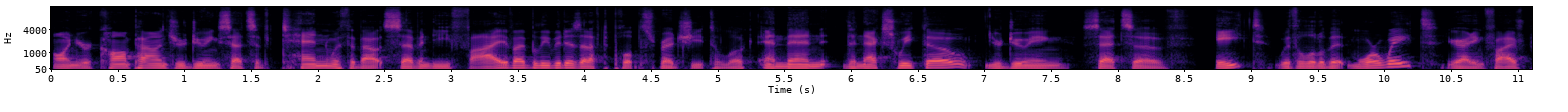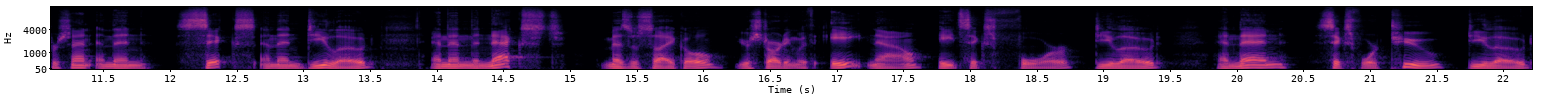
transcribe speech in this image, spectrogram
on your compounds, you're doing sets of 10 with about 75, I believe it is. I'd have to pull up the spreadsheet to look. And then the next week, though, you're doing sets of eight with a little bit more weight. You're adding 5%, and then six, and then deload. And then the next mesocycle, you're starting with eight now, 864 deload, and then 642 deload,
